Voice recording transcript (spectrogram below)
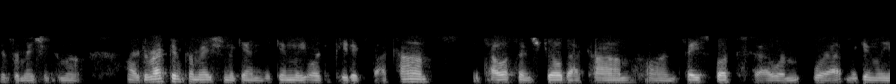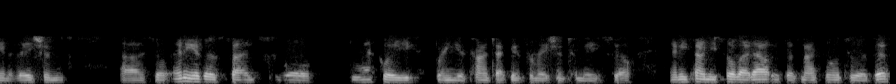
information come up. Our direct information, again, McGinleyOrthopedics.com IntelliSenseDrill.com on Facebook. Uh, we're, we're at McGinley Innovations. Uh, so any of those sites will directly bring your contact information to me. So anytime you fill that out, it does not go into Abyss.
